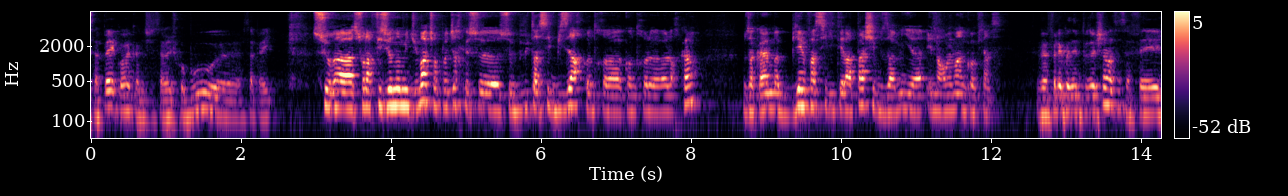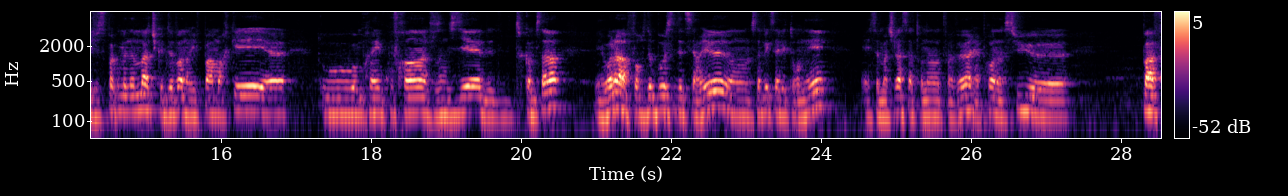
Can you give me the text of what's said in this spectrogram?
ça paye, quoi. Quand ça va jusqu'au bout, euh, ça paye. sur, euh, sur la physionomie du match, on peut dire que ce, ce but assez bizarre contre, euh, contre le- leur camp vous a quand même bien facilité la tâche et vous a mis énormément en confiance. Il fallait qu'on ait un peu de chance. hein. Ça fait je sais pas combien de matchs que devant on n'arrive pas à marquer, ou on prend un coup franc à la 70e, des, des trucs comme ça. Et voilà, à force de bosser, d'être sérieux, on savait que ça allait tourner. Et ce match-là, ça a tourné en notre faveur. Et après, on a su, euh, pas,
